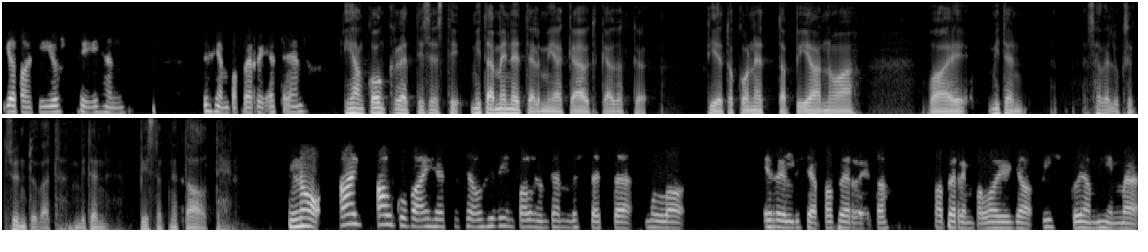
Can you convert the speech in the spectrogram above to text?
jotakin just siihen tyhjän paperin eteen. Ihan konkreettisesti, mitä menetelmiä käyt? Käytätkö tietokonetta, pianoa vai miten sävellykset syntyvät? Miten pistät ne talteen? No al- alkuvaiheessa se on hyvin paljon tämmöistä, että mulla on erillisiä papereita, paperinpaloja ja vihkoja, mihin mä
